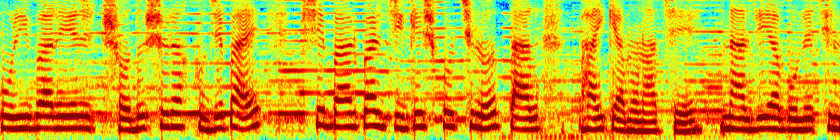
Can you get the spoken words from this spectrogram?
পরিবারের সদস্যরা খুঁজে পায়, সে বারবার জিজ্ঞেস করছিল, তার ভাই কেমন আছে? নাজিয়া বলেছিল,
